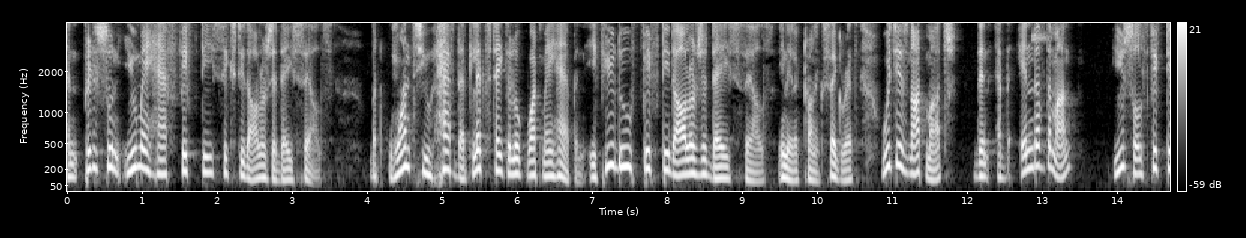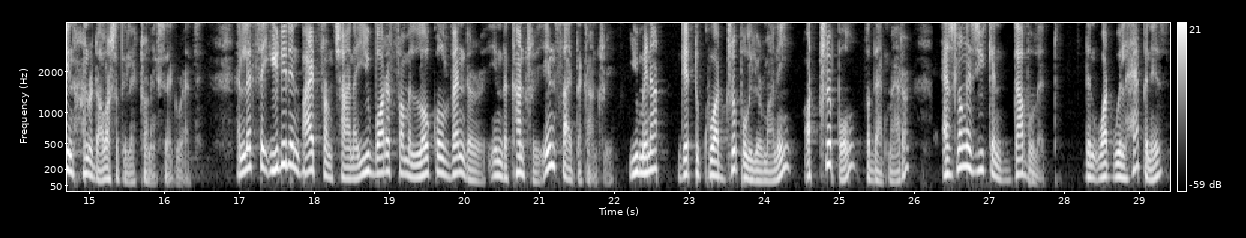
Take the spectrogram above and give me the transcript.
And pretty soon you may have $50, $60 a day sales. But once you have that, let's take a look what may happen. If you do $50 a day sales in electronic cigarettes, which is not much, then at the end of the month, you sold $1,500 of electronic cigarettes. And let's say you didn't buy it from China, you bought it from a local vendor in the country, inside the country. You may not get to quadruple your money, or triple for that matter. As long as you can double it, then what will happen is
